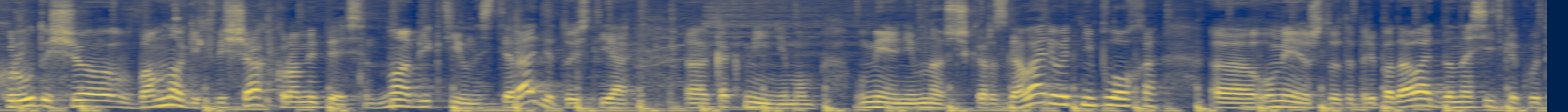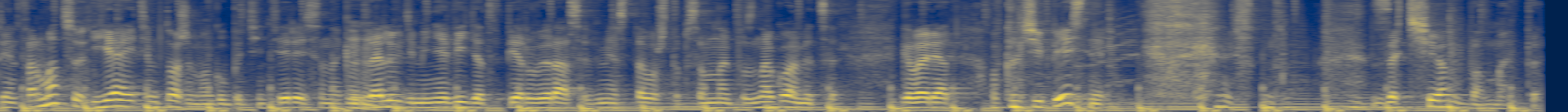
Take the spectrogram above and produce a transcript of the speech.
крут еще во многих вещах, кроме песен. Но объективности ради, то есть я э, как минимум умею немножечко разговаривать неплохо, э, умею что-то преподавать, доносить какую-то информацию, и я этим тоже могу быть интересен. А когда люди меня видят в первый раз, и вместо того, чтобы со мной познакомиться, говорят, «А включи песни, «Ну, зачем вам это?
